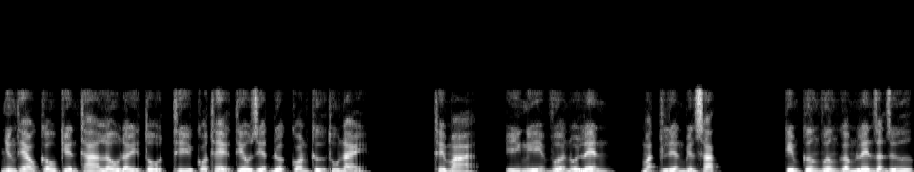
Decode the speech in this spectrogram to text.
nhưng theo câu kiến tha lâu đầy tổ thì có thể tiêu diệt được con cự thú này. Thế mà, ý nghĩ vừa nổi lên, mặt liền biến sắc. Kim Cương Vương gầm lên giận dữ,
